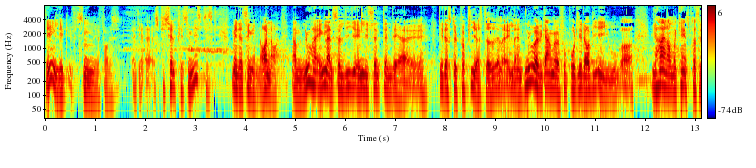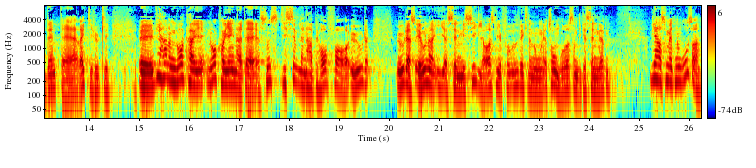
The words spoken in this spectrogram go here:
det er egentlig ikke sådan øh, for at jeg er specielt pessimistisk, men jeg tænker, nå, nå, nå men nu har England så lige endelig sendt den der, øh, det der stykke papir afsted, eller et eller andet. Nu er vi i gang med at få brudt lidt op i EU, og vi har en amerikansk præsident, der er rigtig hyggelig. Øh, vi har nogle nordkoreanere, der synes, de simpelthen har behov for at øve, øve deres evner i at sende missiler, og også lige at få udviklet nogle atomhoveder, som de kan sende med dem. Vi har som et nogle russere,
